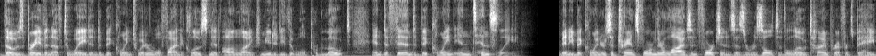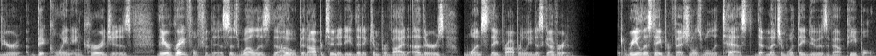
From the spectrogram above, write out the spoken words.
Those brave enough to wade into Bitcoin Twitter will find a close knit online community that will promote and defend Bitcoin intensely. Many Bitcoiners have transformed their lives and fortunes as a result of the low time preference behavior Bitcoin encourages. They are grateful for this, as well as the hope and opportunity that it can provide others once they properly discover it. Real estate professionals will attest that much of what they do is about people,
